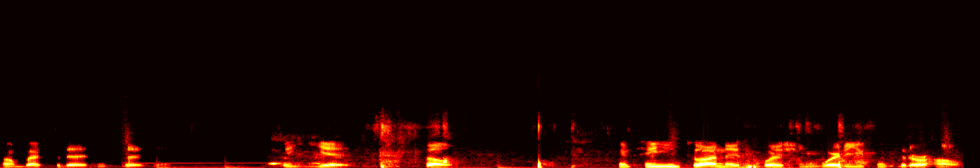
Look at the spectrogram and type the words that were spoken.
Come back to that in a second. But yes. So, continue to our next question. Where do you consider home?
